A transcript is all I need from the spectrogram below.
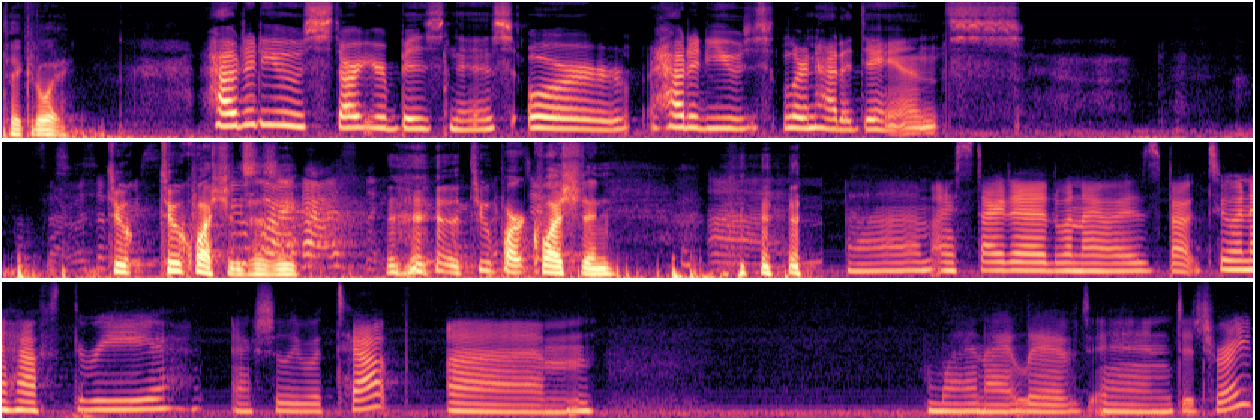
take it away. How did you start your business, or how did you learn how to dance? two two questions, Izzy. two part question. Um, I started when I was about two and a half, three, actually with tap. Um, when I lived in Detroit,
